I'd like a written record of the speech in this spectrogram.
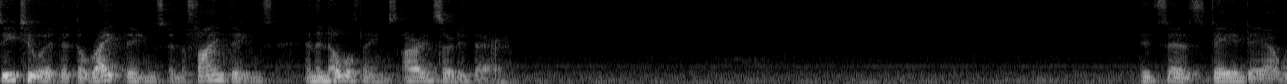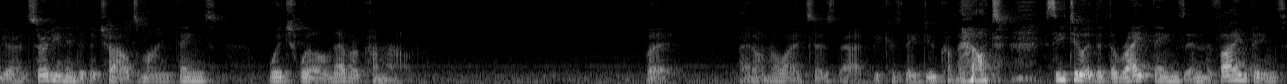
See to it that the right things and the fine things and the noble things are inserted there. It says day in, day out, we are inserting into the child's mind things which will never come out. But I don't know why it says that because they do come out. See to it that the right things and the fine things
